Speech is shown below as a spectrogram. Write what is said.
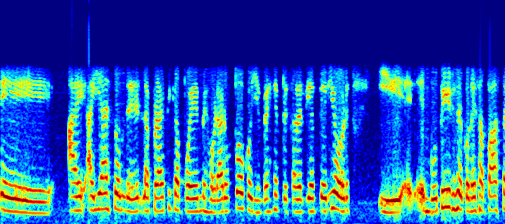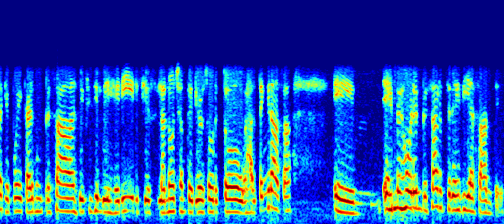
eh, ahí, es donde la práctica puede mejorar un poco y en vez de empezar el día anterior y embutirse con esa pasta que puede caer muy pesada, es difícil de digerir, si es la noche anterior sobre todo es alta en grasa, eh, es mejor empezar tres días antes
